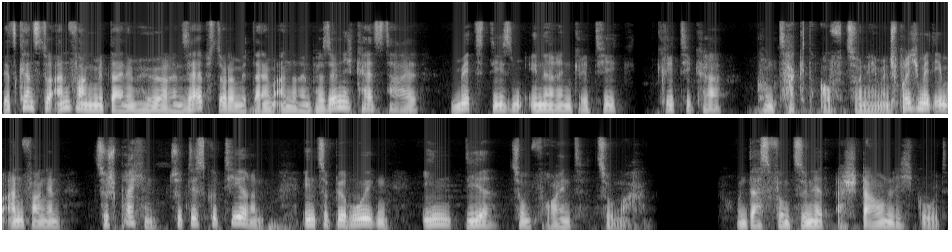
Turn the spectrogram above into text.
Jetzt kannst du anfangen mit deinem höheren Selbst oder mit deinem anderen Persönlichkeitsteil mit diesem inneren Kritik, Kritiker Kontakt aufzunehmen. Sprich mit ihm anfangen zu sprechen, zu diskutieren, ihn zu beruhigen, ihn dir zum Freund zu machen. Und das funktioniert erstaunlich gut.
